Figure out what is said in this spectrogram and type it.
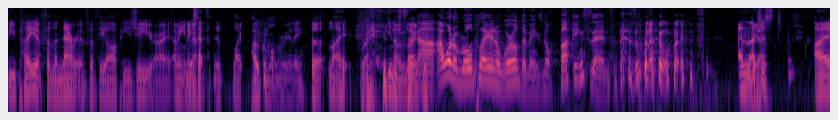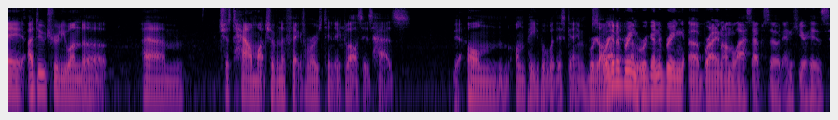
you play it for the narrative of the RPG, right? I mean, Yeah. except for the like Pokemon, really. But like, right. you know, like- Nah, I want to role play in a world that makes no fucking sense. That's what I want. and I just, I, I do truly wonder, um, just how much of an effect rose tinted glasses has. Yeah. On on people with this game, we're, So we're gonna I- bring I'm- we're gonna bring uh, Brian on the last episode and hear his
